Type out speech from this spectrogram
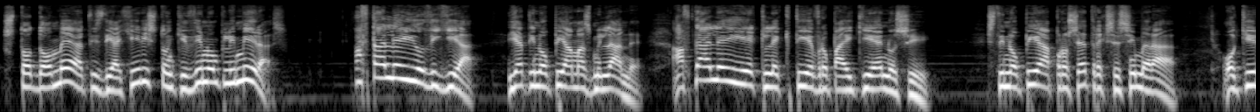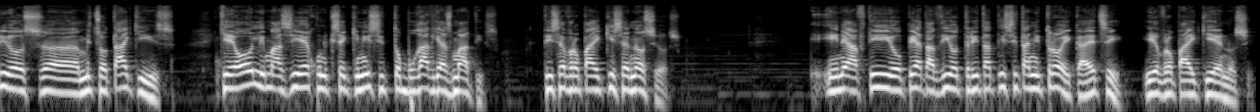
στον τομέα της διαχείρισης των κινδύνων πλημμύρας. Αυτά λέει η οδηγία για την οποία μας μιλάνε. Αυτά λέει η εκλεκτή Ευρωπαϊκή Ένωση στην οποία προσέτρεξε σήμερα ο κύριος ε, Μητσοτάκης και όλοι μαζί έχουν ξεκινήσει το μπουγάδιασμά της, της Ευρωπαϊκής Ενώσεως. Είναι αυτή η οποία τα δύο τρίτα της ήταν η Τρόικα, έτσι, η Ευρωπαϊκή Ένωση.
